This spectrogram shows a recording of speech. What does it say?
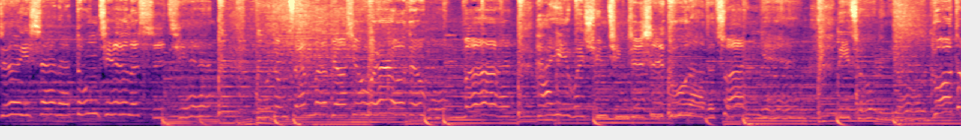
这一刹那冻结了时间。不懂怎么表现温柔的我们，还以为殉情只是古老的传言。离愁能有多痛，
